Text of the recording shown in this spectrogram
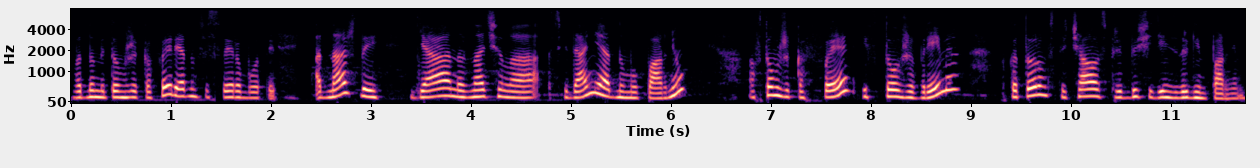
в одном и том же кафе рядом со своей работой. Однажды я назначила свидание одному парню а в том же кафе и в то же время, в котором встречалась в предыдущий день с другим парнем.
